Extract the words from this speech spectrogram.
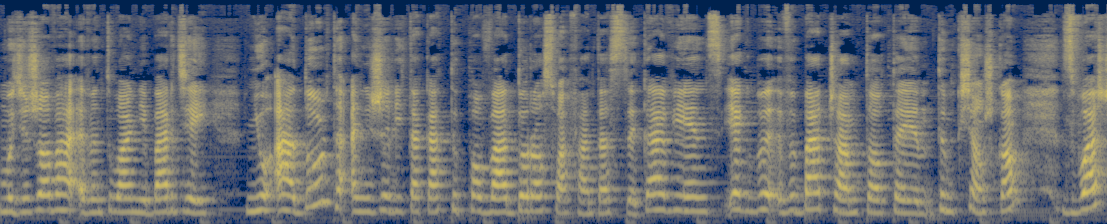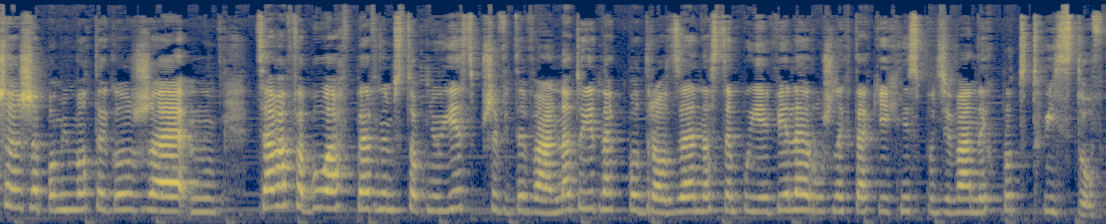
młodzieżowa, ewentualnie bardziej new adult, aniżeli taka typowa dorosła fantastyka, więc jakby wybaczam to tym, tym książkom, zwłaszcza, że pomimo tego, że mm, cała fabuła w pewnym stopniu jest przewidywalna, to jednak po drodze następuje wiele różnych takich niespodziewanych plot twistów,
